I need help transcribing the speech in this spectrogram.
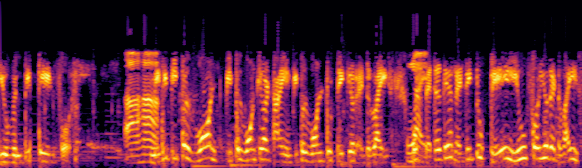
you will be paid for Uh-huh. Maybe people want people want your time. People want to take your advice. But whether they are ready to pay you for your advice,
